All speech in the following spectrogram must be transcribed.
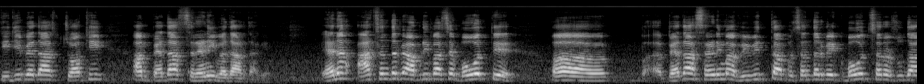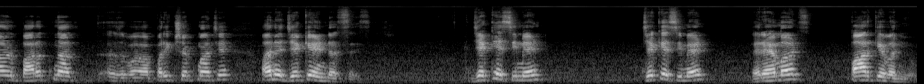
ત્રીજી પેદાશ, ચોથી આમ પેદાશ શ્રેણી વધારતા ગયા. એના આ સંદર્ભે આપણી પાસે બહુ જ તે પેદાશ શ્રેણીમાં વિવિધતા સંદર્ભે એક બહુ જ સરસ ઉદાહરણ ભારતના પરિક્ષેપમાં છે અને JK industries. JK cement JK cement, Raymonds, park avenue.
